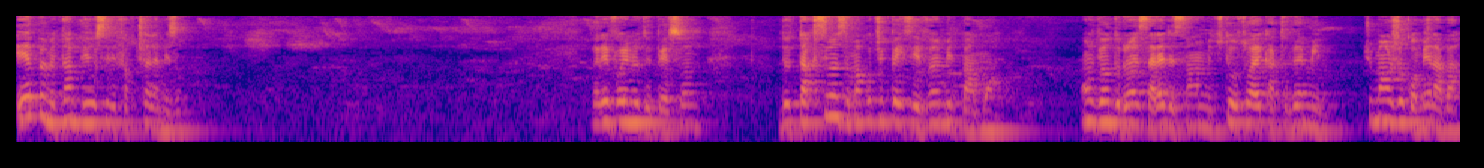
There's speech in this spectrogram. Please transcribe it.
Et elle peut maintenant payer aussi les factures à la maison. Vous allez voir une autre personne. De taxi, seulement que tu payes, c'est 20 000 par mois. On vient te donner un salaire de 100 000, tu te reçois avec 80 000. Tu manges combien là-bas?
